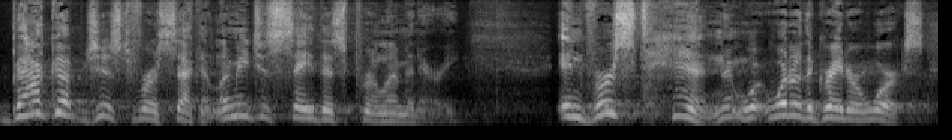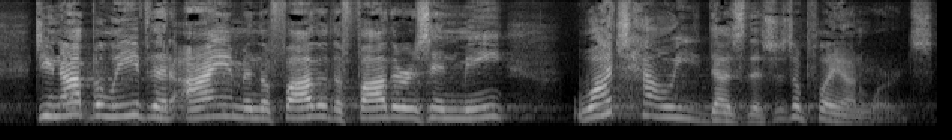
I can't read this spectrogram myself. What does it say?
Back up just for a second. Let me just say this preliminary. In verse 10, what are the greater works? Do you not believe that I am in the Father, the Father is in me? Watch how he does this. There's a play on words.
